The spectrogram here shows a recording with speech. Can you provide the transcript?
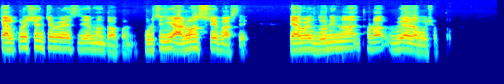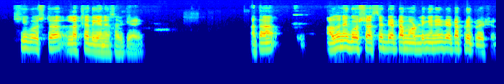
कॅल्क्युलेशनच्या वेळेस जे म्हणतो आपण पुढची जी ऍडव्हान्स स्टेप असते त्यावेळेस दोन्हींना थोडा वेळ लागू शकतो. ही गोष्ट लक्षात घेण्यासारखी आहे. आता अजून एक गोष्ट असते डेटा मॉडेलिंग आणि डेटा प्रिपरेशन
